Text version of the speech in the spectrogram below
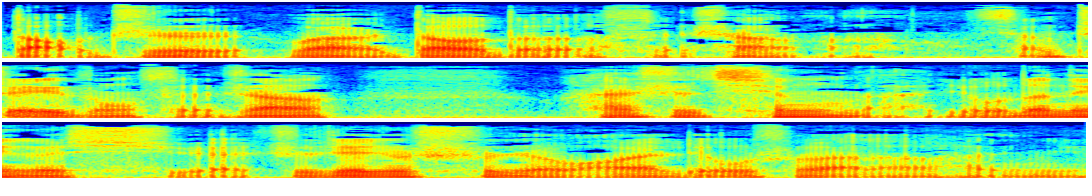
导致外耳道的损伤啊，像这种损伤还是轻的，有的那个血直接就顺着往外流出来了，你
